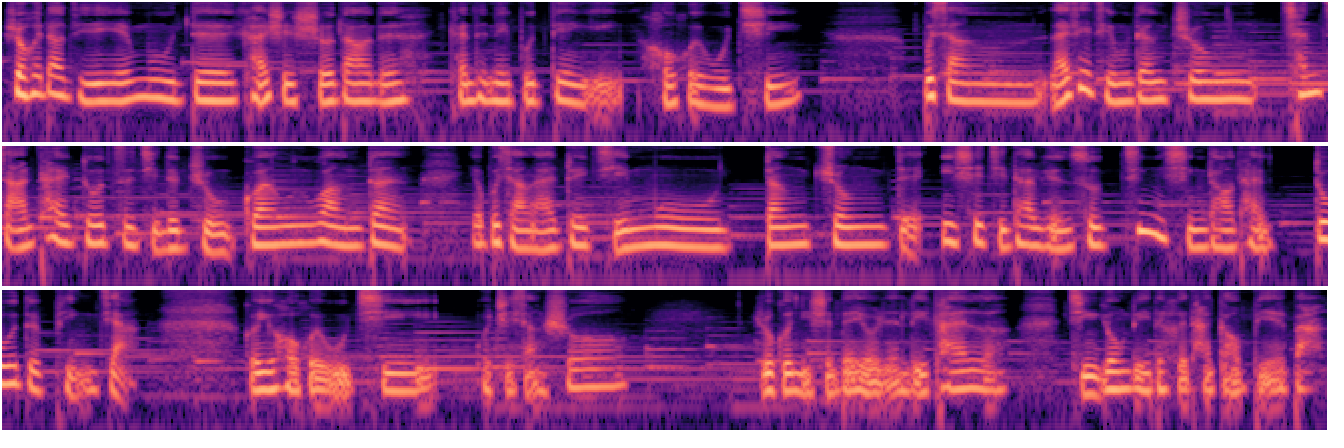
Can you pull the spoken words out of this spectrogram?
说回到节目的开始说到的，看的那部电影《后会无期》，不想来在节目当中掺杂太多自己的主观妄断，也不想来对节目当中的一些其他元素进行到太多的评价。关于后会无期，我只想说，如果你身边有人离开了，请用力的和他告别吧。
